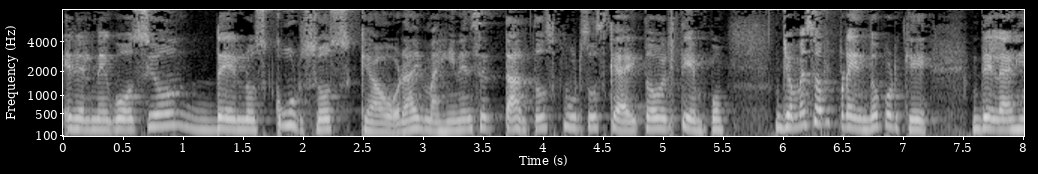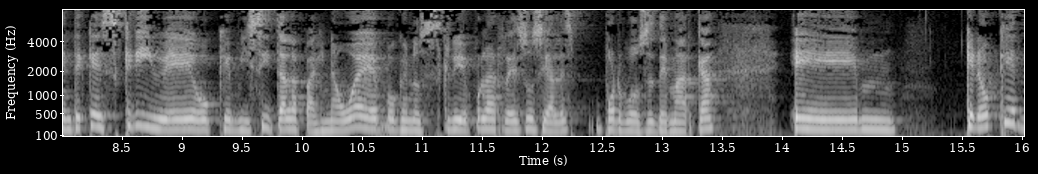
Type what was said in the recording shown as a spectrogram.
en el negocio de los cursos, que ahora imagínense tantos cursos que hay todo el tiempo, yo me sorprendo porque de la gente que escribe o que visita la página web o que nos escribe por las redes sociales por voces de marca, eh, creo que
